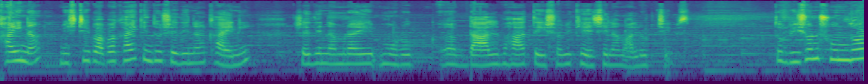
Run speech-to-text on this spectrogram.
খাই না, মিষ্টির পাপা খায়, কিন্তু সেদিন আর খাইনি। সেদিন আমরা এই মোরগ ডাল, ভাত এইসবই খেয়েছিলাম, আলুর চিপস। তো ভীষণ সুন্দর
